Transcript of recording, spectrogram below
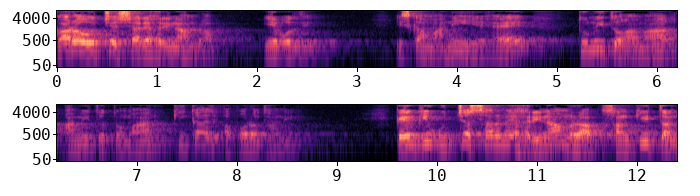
करो उच्च शर हरिनाम राव ये बोल दिए। इसका मानी ये है तुम्ही तो अमार, अमी तो तुम्हार की काज अपराधने क्योंकि उच्च स्वर में हरिनाम रब संकीर्तन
